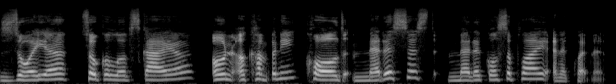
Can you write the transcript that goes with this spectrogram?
Zoya Sokolovskaya, own a company called Medicist Medical Supply and Equipment.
